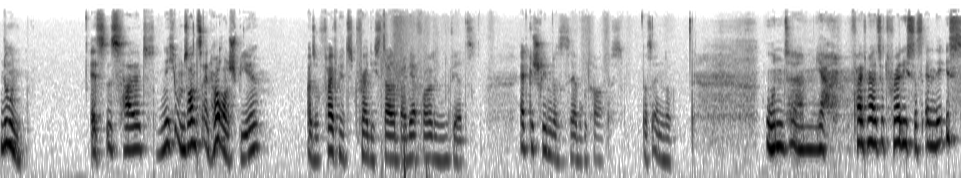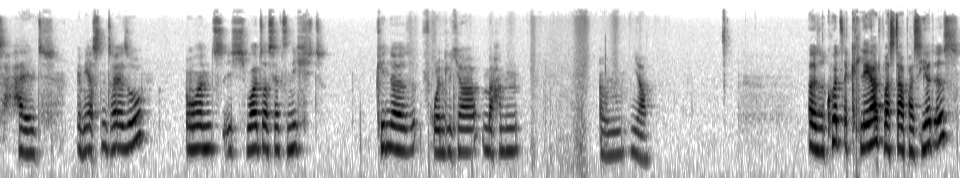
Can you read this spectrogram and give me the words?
Nun, es ist halt nicht umsonst ein Horrorspiel. Also Five Nights at Freddy's, da bei der Folge sind wir jetzt. Er hat geschrieben, dass es sehr brutal ist. Das Ende. Und ähm, ja, Five Nights at Freddy's, das Ende ist halt im ersten Teil so. Und ich wollte das jetzt nicht kinderfreundlicher machen, ähm, ja. Also kurz erklärt, was da passiert ist.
